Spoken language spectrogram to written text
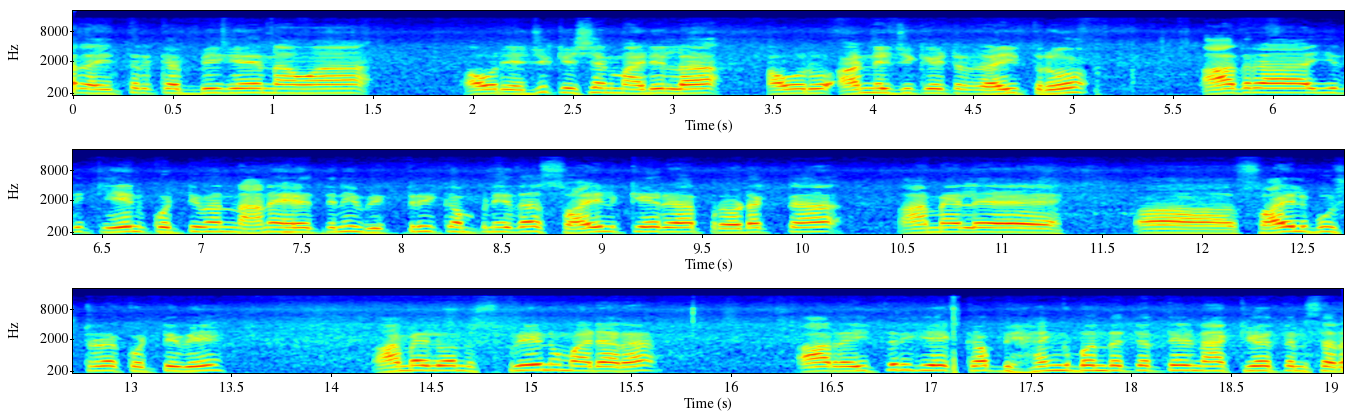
ರೈತರ ಕಬ್ಬಿಗೆ ನಾವು ಅವ್ರು ಎಜುಕೇಷನ್ ಮಾಡಿಲ್ಲ. ಅವರು ಅನ್ಎಜುಕೇಟೆಡ್ ರೈತರು. ಆದ್ರೆ ಇದಕ್ಕೆ ಏನು ಕೊಟ್ಟಿವಂತ ನಾನೇ ಹೇಳ್ತೀನಿ. ವಿಕ್ಟ್ರಿ ಕಂಪ್ನಿದ ಸಾಯಿಲ್ ಕೇರ್ ಪ್ರಾಡಕ್ಟ ಆಮೇಲೆ ಸಾಯಿಲ್ ಬೂಸ್ಟರ್ ಕೊಟ್ಟಿವಿ. ಆಮೇಲೆ ಒಂದು ಸ್ಪ್ರೇನು ಮಾಡ್ಯಾರ. ಆ ರೈತರಿಗೆ ಕಬ್ಬು ಹೆಂಗೆ ಬಂದೈತೆ ಅಂತೇಳಿ ನಾ ಕೇಳ್ತೀನಿ ಸರ.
